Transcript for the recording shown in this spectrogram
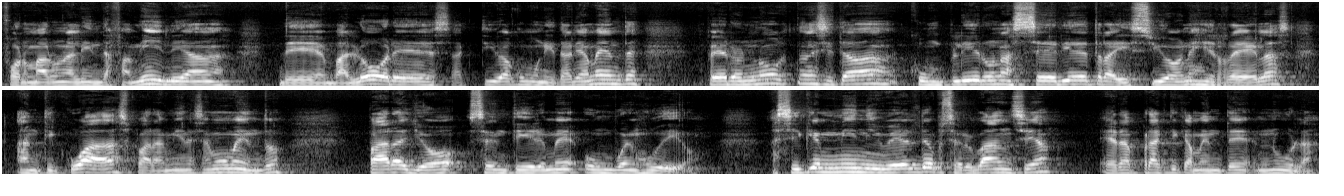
formar una linda familia de valores, activa comunitariamente, pero no necesitaba cumplir una serie de tradiciones y reglas anticuadas para mí en ese momento para yo sentirme un buen judío. Así que mi nivel de observancia era prácticamente nula.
